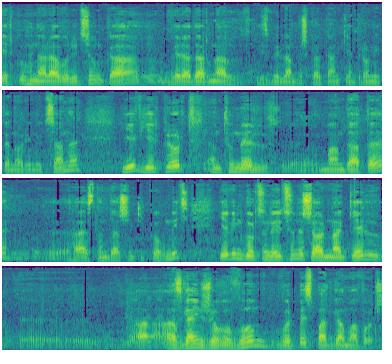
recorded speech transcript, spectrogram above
2 հնարավորություն կա վերադառնալ Իզմիլան բժշկական կենտրոնի տնօրինությանը եւ երկրորդ ընդունել մանդատը Հայաստան Դաշնքի կողմից եւ իմ գործունեությունը շարունակել ազգային ժողովում որպես падգամավոր։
